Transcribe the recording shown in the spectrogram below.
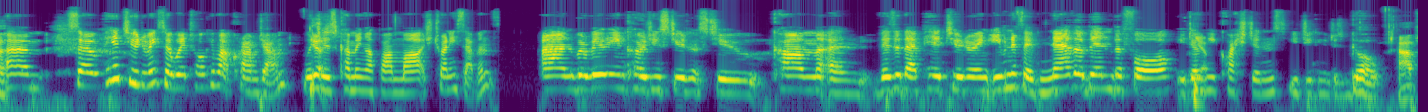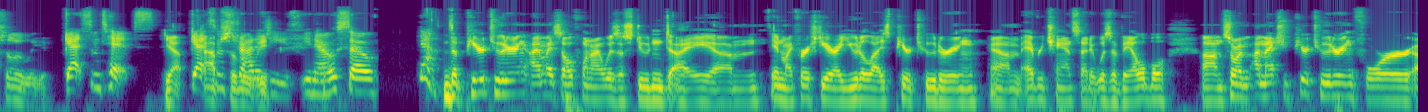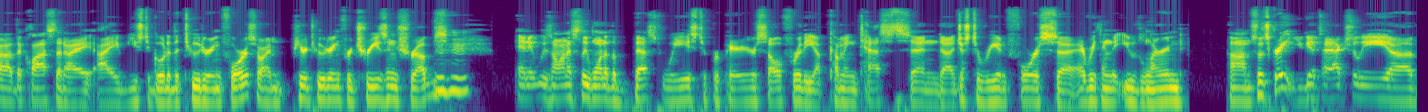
um, so peer tutoring. So we're talking about Cram Jam, which Yes. is coming up on March 27th. And we're really encouraging students to come and visit their peer tutoring, even if they've never been before. You don't Yep. need questions. You, you can just go. Absolutely. Get some tips. Yeah. Get some strategies, you know? So, yeah. The peer tutoring, I myself, when I was a student, I um, in my first year, I utilized peer tutoring um, every chance that it was available. Um, so I'm, I'm actually peer tutoring for uh, the class that I, I used to go to the tutoring for. So I'm peer tutoring for trees and shrubs. mhm. And it was honestly one of the best ways to prepare yourself for the upcoming tests and uh, just to reinforce uh, everything that you've learned. Um, so it's great. You get to actually uh,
